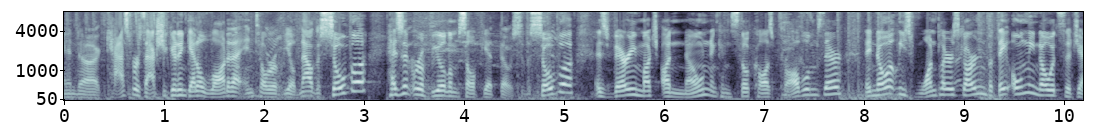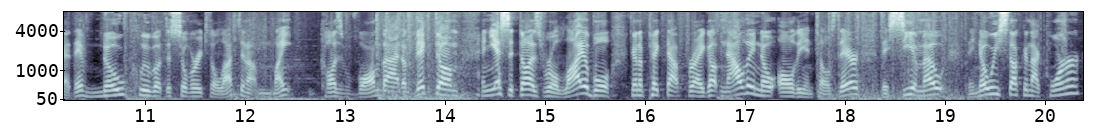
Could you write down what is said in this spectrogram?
And uh, Casper's actually going to get a lot of that intel revealed. Now, the Sova hasn't revealed himself yet, though. So the Sova is very much unknown and can still cause problems there. They know at least one player's garden, but they only know it's the Jett. They have no clue about the right to the left, and it might cause Wombat a victim. And yes, it does. Reliable going to pick that frag up. Now they know all the intel's there. They see him out. They know he's stuck in that corner.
